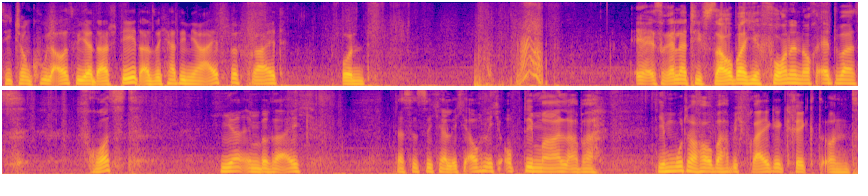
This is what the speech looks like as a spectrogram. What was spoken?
Sieht schon cool aus, wie er da steht. Also ich hatte ihn ja eisbefreit und er ist relativ sauber. Hier vorne noch etwas Frost hier im Bereich. Das ist sicherlich auch nicht optimal, aber die Motorhaube habe ich freigekriegt und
